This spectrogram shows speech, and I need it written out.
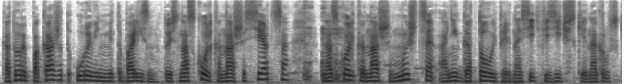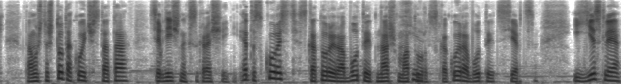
который покажет уровень метаболизма. То есть насколько наше сердце, насколько наши мышцы, они готовы переносить физические нагрузки. Потому что что такое частота сердечных сокращений? Это скорость, с которой работает наш мотор, с какой работает сердце. И если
